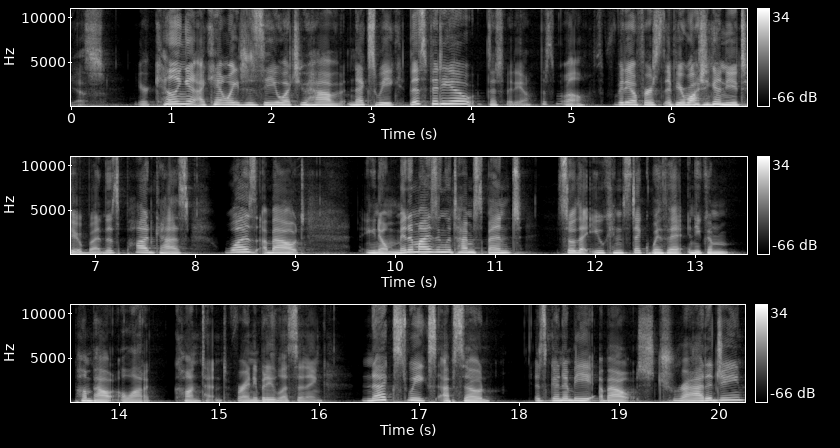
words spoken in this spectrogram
Yes. You're killing it. I can't wait to see what you have next week. This video, this video, this well, video first if you're watching on YouTube, but this podcast was about you know, minimizing the time spent so that you can stick with it and you can pump out a lot of content for anybody listening. Next week's episode is going to be about strategy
